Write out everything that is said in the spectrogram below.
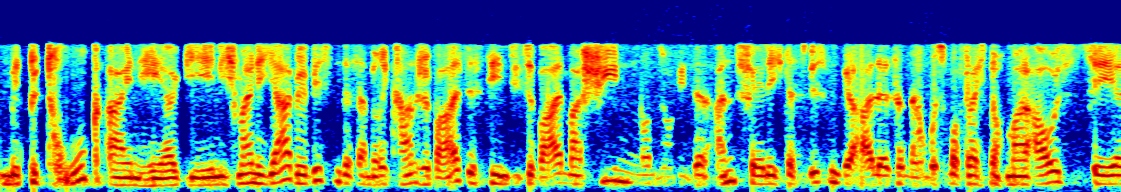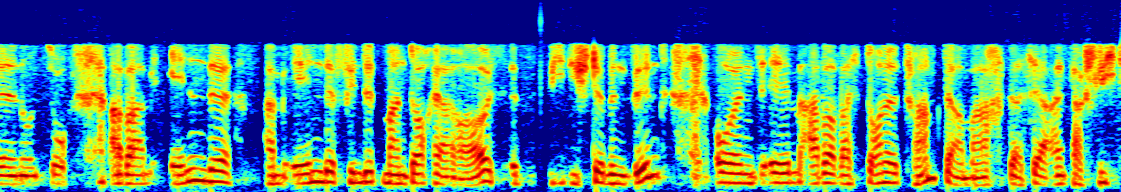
mit Betrug einhergehen. Ich meine, ja, wir wissen, das amerikanische Wahlsystem, diese Wahlmaschinen und so, die sind anfällig, das wissen wir alles und da muss man vielleicht nochmal auszählen und so. Aber am Ende, am Ende findet man doch heraus, wie die Stimmen sind. Und ähm, aber was Donald Trump da macht, dass er einfach schlicht,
